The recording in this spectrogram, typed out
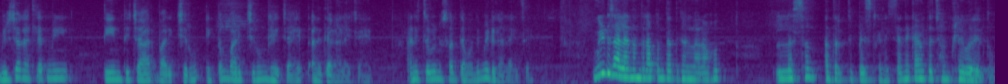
मिरच्या घातल्यात मी तीन ते चार बारीक चिरून एकदम बारीक चिरून घ्यायच्या आहेत आणि त्या घालायच्या आहेत. आणि चवीनुसार त्यामध्ये मीठ घालायचं आहे मीठ झाल्यानंतर आपण त्यात घालणार आहोत लसण अद्रकची पेस्ट घालायची. त्याने काय होतं? छान फ्लेवर येतो.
